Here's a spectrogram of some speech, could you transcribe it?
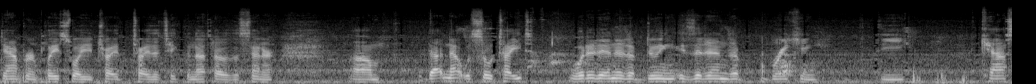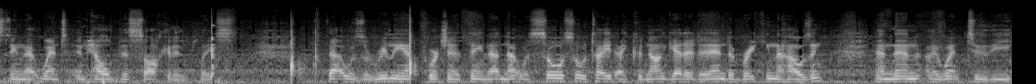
damper in place while you try, try to take the nut out of the center um, that nut was so tight, what it ended up doing is it ended up breaking the casting that went and held this socket in place. That was a really unfortunate thing. That nut was so, so tight I could not get it. It ended up breaking the housing. And then I went to the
